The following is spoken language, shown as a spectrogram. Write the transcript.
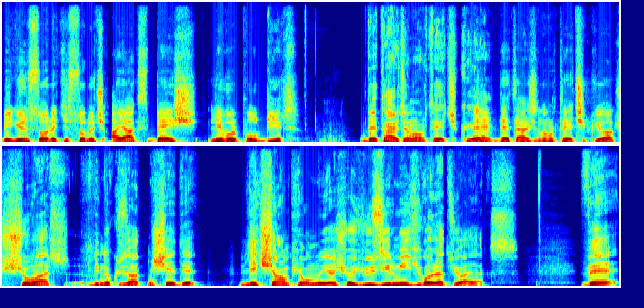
Bir gün sonraki sonuç Ajax 5, Liverpool 1. Deterjan ortaya çıkıyor. Evet deterjan ortaya çıkıyor. Şu var 1967 lig şampiyonluğu yaşıyor 122 gol atıyor Ajax. Ve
